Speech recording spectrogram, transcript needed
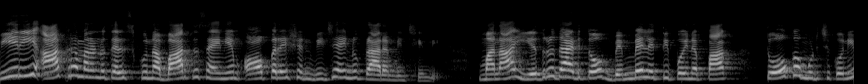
వీరి ఆక్రమణను తెలుసుకున్న భారత సైన్యం ఆపరేషన్ విజయ్ను ప్రారంభించింది. మన ఎదురుదాడితో బెంబేలెత్తిపోయిన పాక్ తోక ముడుచుకొని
